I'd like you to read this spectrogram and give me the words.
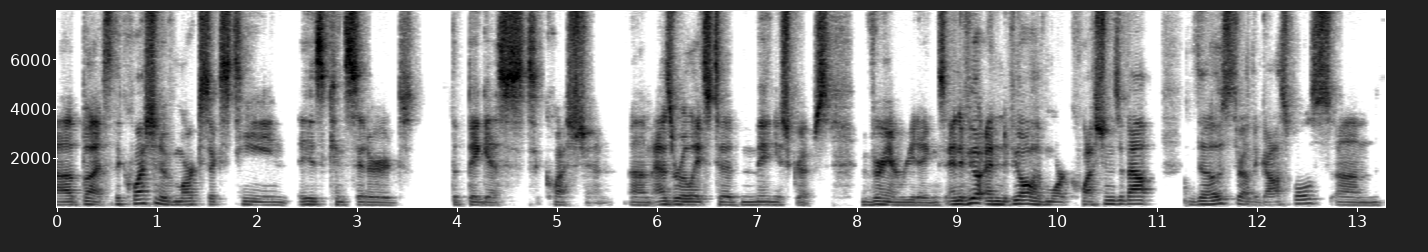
Uh, but the question of Mark 16 is considered the biggest question um, as it relates to manuscripts, variant readings. And if you and if you all have more questions about those throughout the Gospels, um,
